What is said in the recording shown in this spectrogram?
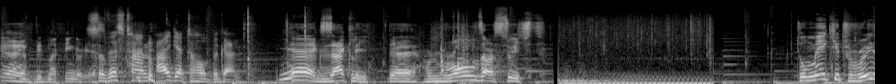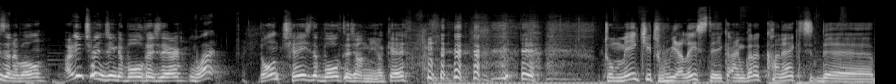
Yeah, with my finger, yes. So this time I get to hold the gun. Yeah, exactly. The roles are switched. To make it reasonable, are you changing the voltage there? What? Don't change the voltage on me, okay? to make it realistic, I'm gonna connect the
